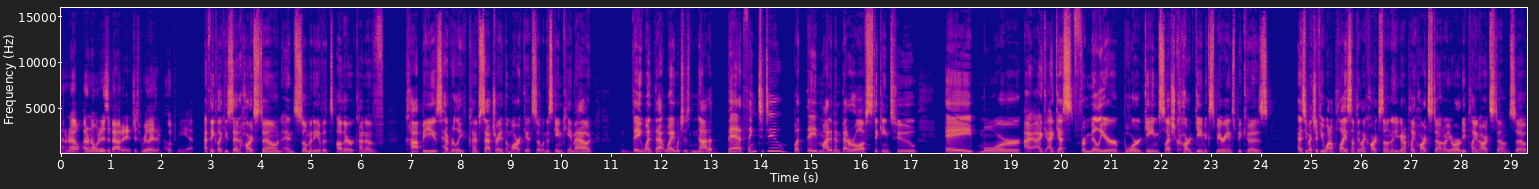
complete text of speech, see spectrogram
I don't know. I don't know what it is about it. It just really hasn't hooked me yet. I think, like you said, Hearthstone and so many of its other kind of copies have really kind of saturated the market. So when this game came out, they went that way, which is not a bad thing to do, but they might have been better off sticking to a more, I, I, I guess, familiar board game slash card game experience because. As you mentioned, if you want to play something like Hearthstone, then you're going to play Hearthstone, or you're already playing Hearthstone. So,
